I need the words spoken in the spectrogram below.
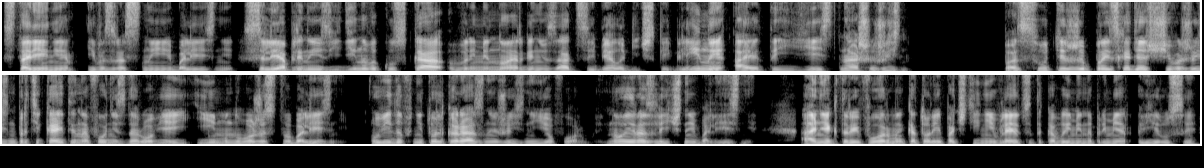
старение и возрастные болезни слеплены из единого куска временной организации биологической глины, а это и есть наша жизнь. По сути же происходящего жизнь протекает и на фоне здоровья и множества болезней. У видов не только разные жизни ее формы, но и различные болезни а некоторые формы, которые почти не являются таковыми, например, вирусы,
